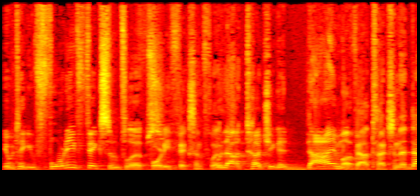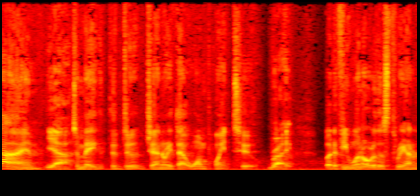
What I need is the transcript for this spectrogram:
It would take you 40 fix and flips. 40 fix and flips. Without touching a dime of it without touching a dime Yeah. to make to generate that 1.2. Right. But if you went over this $300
